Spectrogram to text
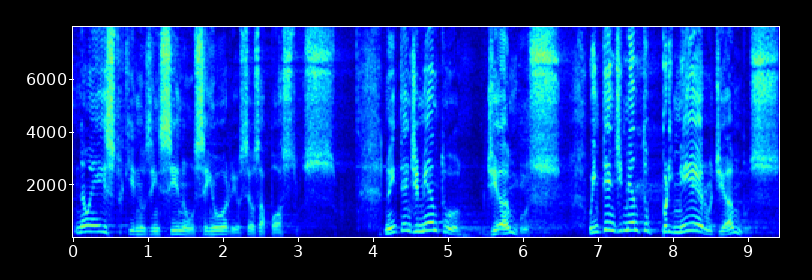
não é isto que nos ensinam o Senhor e os seus apóstolos. No entendimento de ambos, o entendimento primeiro de ambos,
